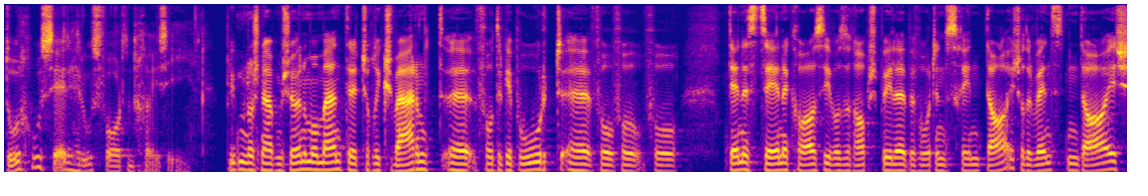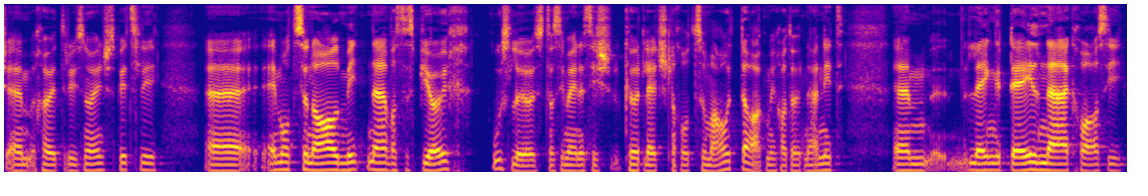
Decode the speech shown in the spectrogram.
durchaus sehr herausfordernd können sein Bleiben wir noch schnell beim schönen Moment. Er hat schon ein bisschen geschwärmt äh, von der Geburt, äh, von, von, von den Szenen quasi, die sich abspielen, bevor dann das Kind da ist. Oder wenn es dann da ist, ähm, könnt ihr uns noch ein bisschen äh, emotional mitnehmen, was das bei euch auslöst. Also ich meine, es ist, gehört letztlich auch zum Alltag. Man kann dort nicht ähm, länger teilnehmen quasi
